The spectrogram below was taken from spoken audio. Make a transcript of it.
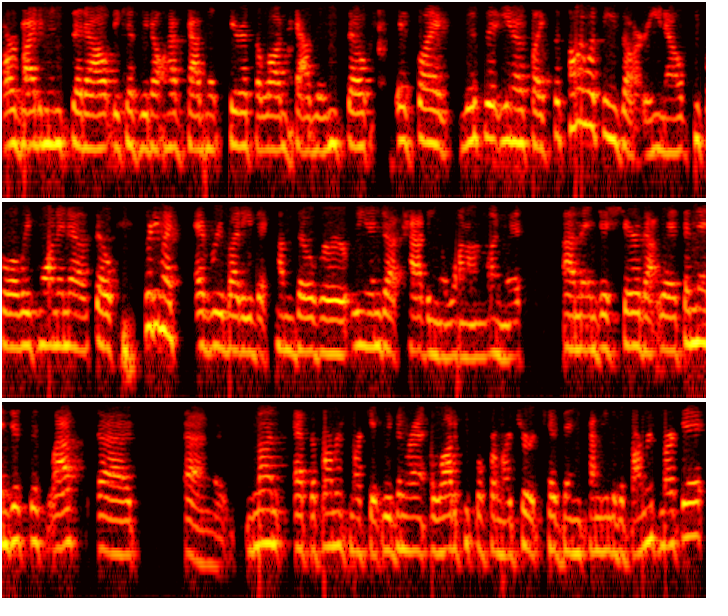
our vitamins sit out because we don't have cabinets here at the log cabin. So it's like this is, you know, it's like, so tell me what these are. You know, people always want to know. So pretty much everybody that comes over, we end up having a one-on-one with, um, and just share that with. And then just this last uh, uh, month at the farmers market, we've been around, a lot of people from our church have been coming to the farmers market.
